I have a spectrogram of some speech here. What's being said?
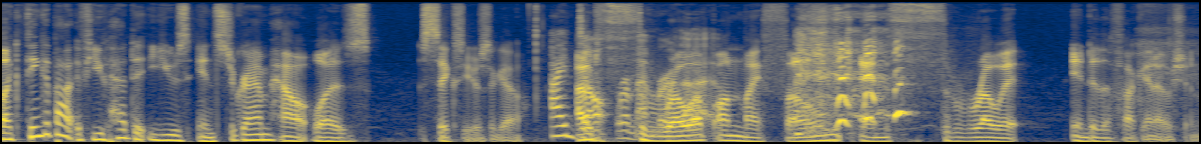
like think about if you had to use Instagram, how it was six years ago. I don't remember throw up on my phone and throw it into the fucking ocean.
